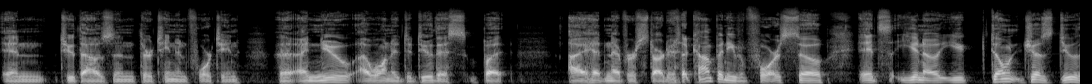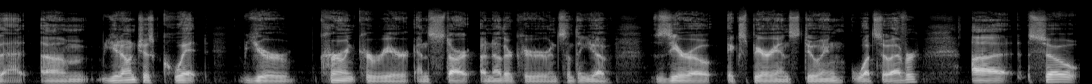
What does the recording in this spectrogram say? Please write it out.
in 2013 and 14, uh, I knew I wanted to do this, but I had never started a company before. So it's, you know, you don't just do that. Um, you don't just quit your current career and start another career in something you have zero experience doing whatsoever. Uh, so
